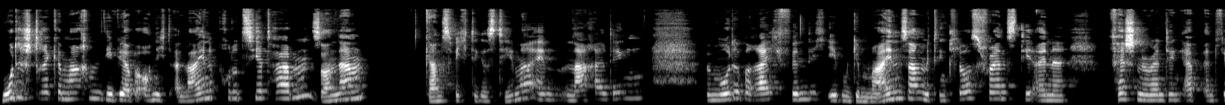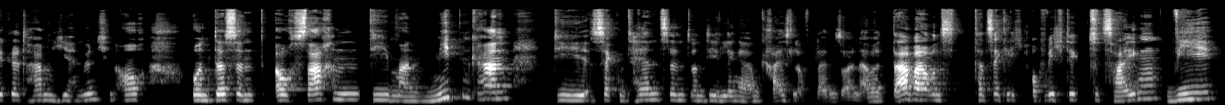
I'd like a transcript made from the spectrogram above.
Modestrecke machen, die wir aber auch nicht alleine produziert haben, sondern ganz wichtiges Thema im nachhaltigen Modebereich, finde ich, eben gemeinsam mit den Close Friends, die eine Fashion Renting App entwickelt haben, hier in München auch. Und das sind auch Sachen, die man mieten kann, die Secondhand sind und die länger im Kreislauf bleiben sollen. Aber da war uns tatsächlich auch wichtig zu zeigen, wie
